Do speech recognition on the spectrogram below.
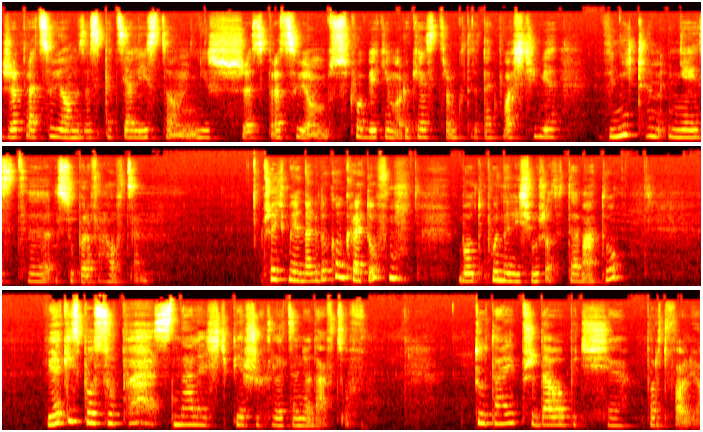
że pracują ze specjalistą, niż pracują z człowiekiem orkiestrą, który tak właściwie w niczym nie jest e, super fachowcem. Przejdźmy jednak do konkretów, bo odpłynęliśmy już od tematu. W jaki sposób znaleźć pierwszych zleceniodawców? Tutaj przydałoby Ci się portfolio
